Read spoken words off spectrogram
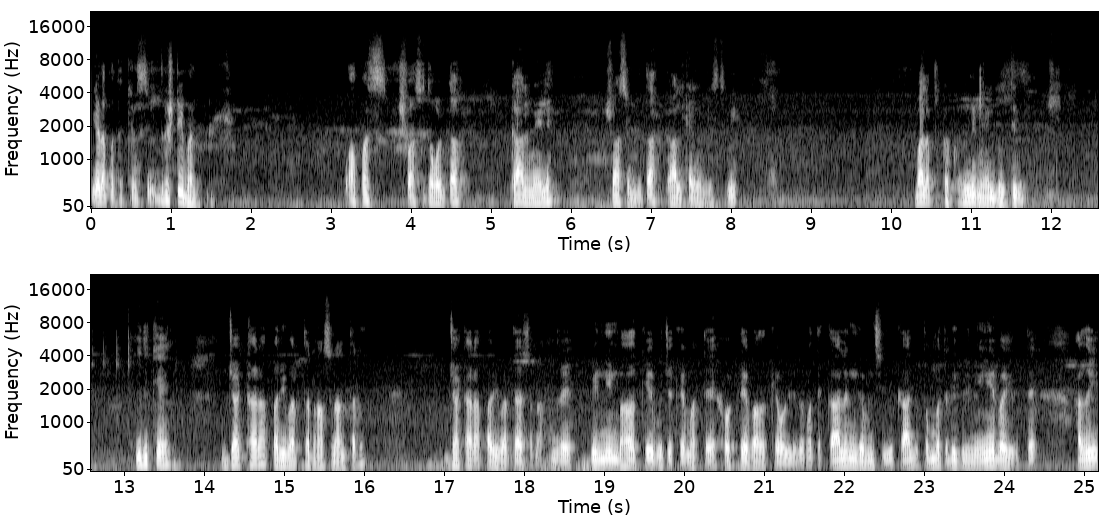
ಎಡಪಥ ಪಕ್ಕಕ್ಕೆ ಇಳಿಸ್ತೀವಿ ದೃಷ್ಟಿ ಬಲ ವಾಪಸ್ ಶ್ವಾಸ ತಗೊಳ್ತಾ ಕಾಲು ಮೇಲೆ ಶ್ವಾಸ ಬಿಡ್ತಾ ಕಾಲು ಕೆಳಗೆ ಇಳಿಸ್ತೀವಿ ಬಲ ಪಕ್ಕಕ್ಕೆ ಮೇಲೆ ಬೀಳ್ತೀವಿ. ಇದಕ್ಕೆ ಜಠರ ಪರಿವರ್ತನಾಸನ ಅಂತಾರೆ ಜಠರ ಪರಿವರ್ತಾಸನ ಅಂದರೆ ಬೆನ್ನಿನ ಭಾಗಕ್ಕೆ, ಭುಜಕ್ಕೆ ಮತ್ತು ಹೊಟ್ಟೆ ಭಾಗಕ್ಕೆ ಒಳ್ಳೆಯದು ಮತ್ತು ಕಾಲನ್ನು ಗಮನಿಸಿ, ಕಾಲು ತೊಂಬತ್ತು ಡಿಗ್ರಿ ನೇರವಾಗಿರುತ್ತೆ ಹಾಗಾಗಿ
